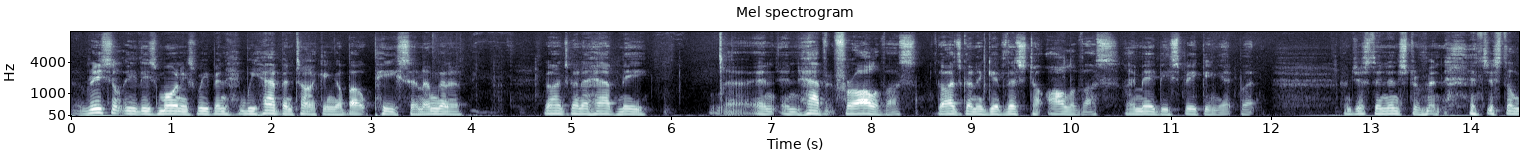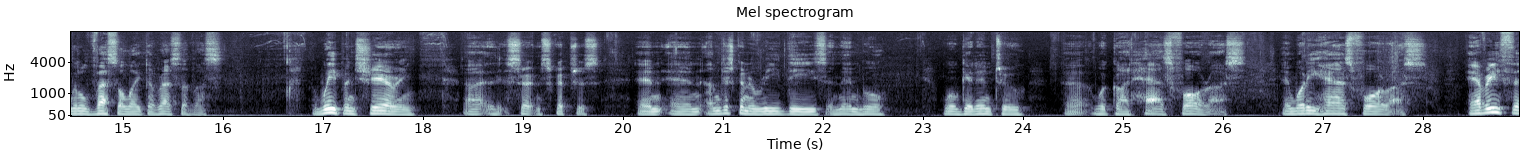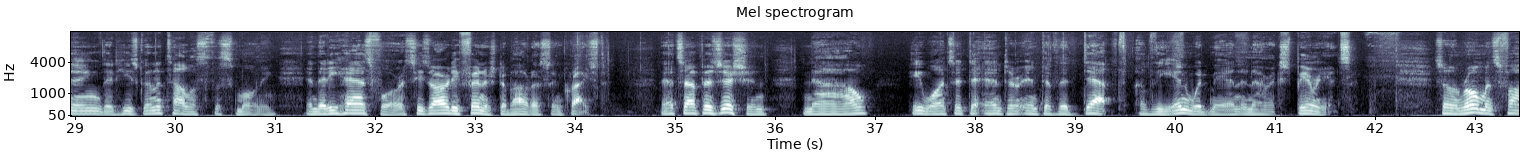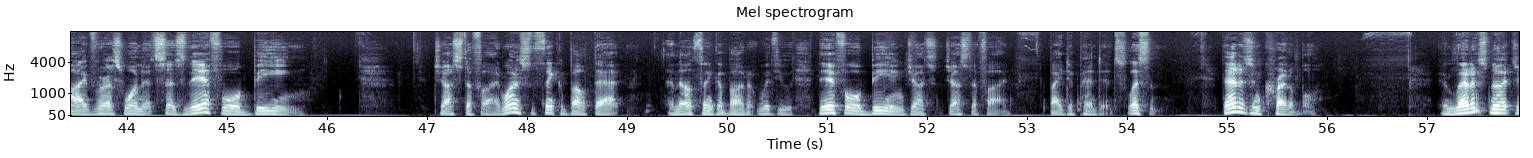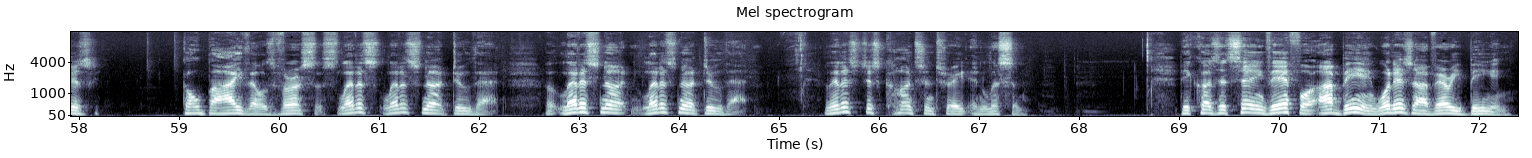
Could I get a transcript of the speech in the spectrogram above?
recently these mornings we've been we have been talking about peace, and I'm gonna God's gonna have me uh, and and have it for all of us. God's gonna give this to all of us. I may be speaking it, but I'm just an instrument, just a little vessel like the rest of us. We've been sharing uh, certain scriptures, and and I'm just going to read these, and then we'll we'll get into uh, what God has for us and what He has for us everything that he's going to tell us this morning and that he has for us, he's already finished about us in Christ. That's our position. Now he wants it to enter into the depth of the inward man in our experience. So in Romans 5, verse 1, it says, Therefore, being justified. I want us to think about that, and I'll think about it with you. Therefore, being just, justified by dependence. Listen, that is incredible. And let us not just go by those verses. Let us let us not do that. Let us not let us not do that. Let us just concentrate and listen. Because it's saying, therefore, our being, what is our very being?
